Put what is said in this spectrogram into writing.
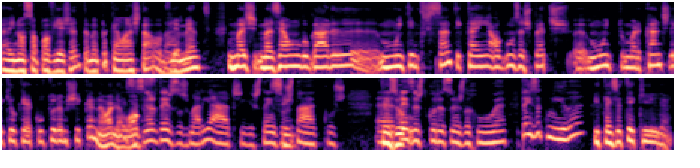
Uh, e não só para o viajante, também para quem lá está, obviamente. Claro. Mas, mas é um lugar uh, muito interessante e que tem alguns aspectos uh, muito marcantes daquilo que é a cultura mexicana. Olha, logo. Senhor, tens os mariachis, tens Sim. os tacos, tens, uh, tens o... as decorações da rua, tens a comida. E tens a tequilha.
